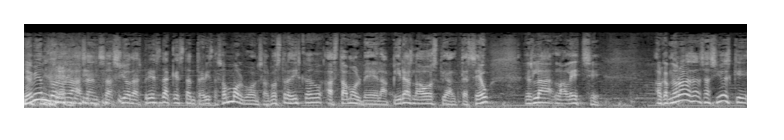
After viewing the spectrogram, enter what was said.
I a mi em dóna la sensació, després d'aquesta entrevista, són molt bons, el vostre disc està molt bé, la Pira és la hòstia, el Teseu és la, la leche. El que em dóna la sensació és que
